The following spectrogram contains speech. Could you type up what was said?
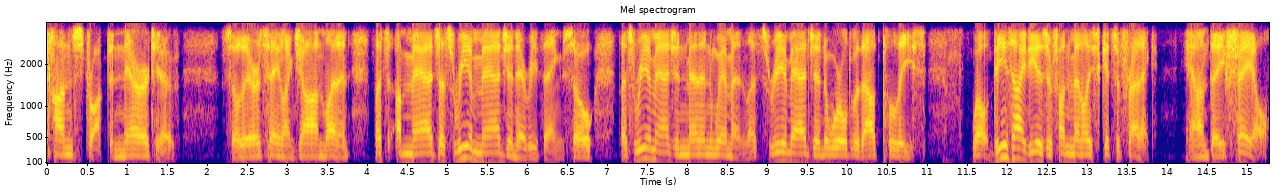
construct, a narrative. So they're saying, like John Lennon, let's imagine, let's reimagine everything. So let's reimagine men and women. Let's reimagine a world without police. Well, these ideas are fundamentally schizophrenic, and they fail.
